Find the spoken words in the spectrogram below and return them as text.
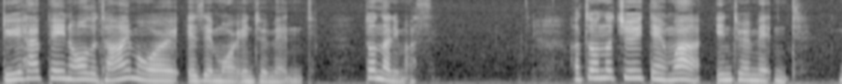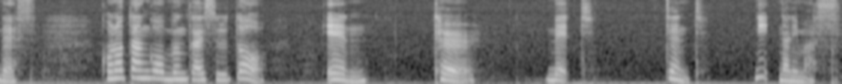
Do you have pain all the time or is it more intermittent? となります発音の注意点は intermittent ですこの単語を分解すると in, ter, mit, tent になります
